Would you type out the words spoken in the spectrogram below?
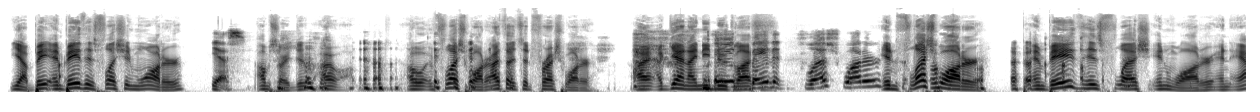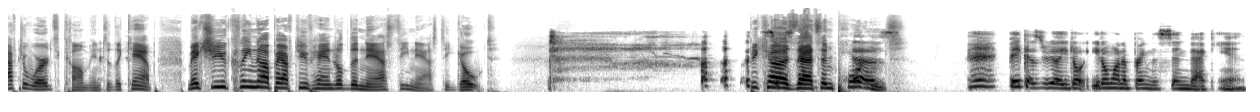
yeah, ba- and bathe his flesh in water. Yes. I'm sorry. Did I, oh, oh, in flesh water. I thought it said fresh water. I again, I need new Bathe, glasses. bathe in flesh water? in flesh water and bathe his flesh in water and afterwards come into the camp. Make sure you clean up after you've handled the nasty, nasty goat. Because that's important. because really you don't you don't want to bring the sin back in.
